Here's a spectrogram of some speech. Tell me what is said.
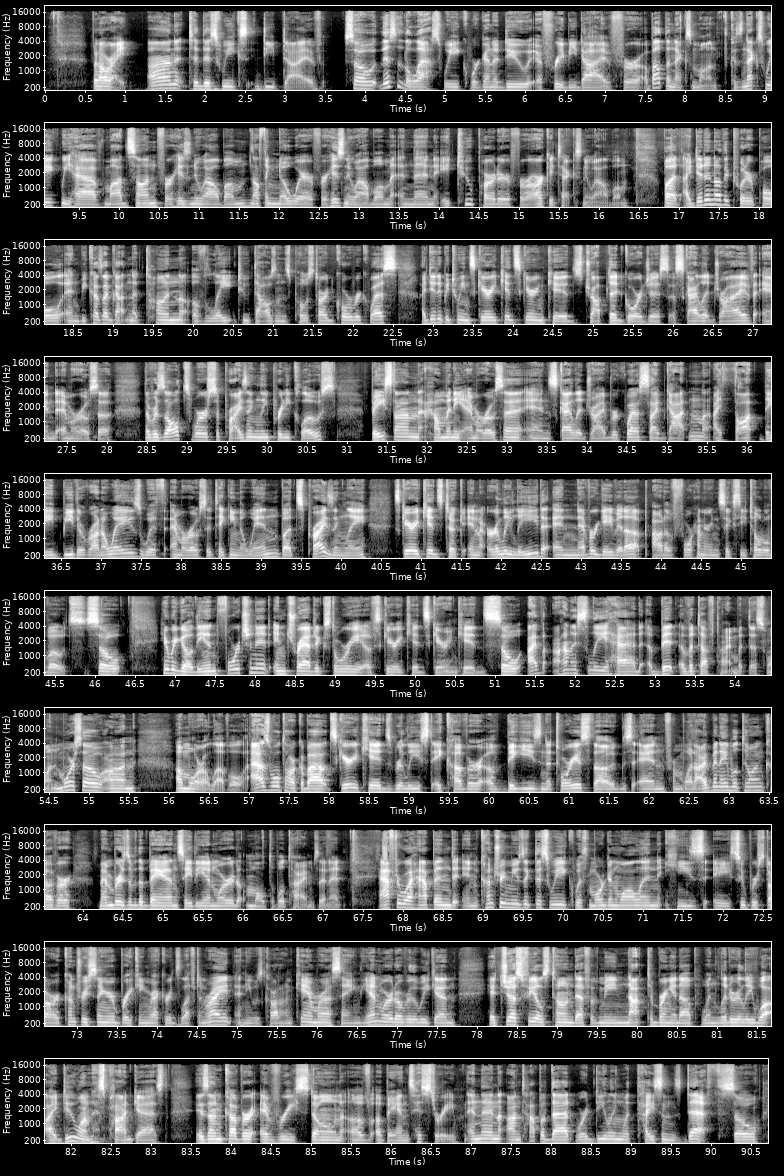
But alright, on to this week's deep dive. So, this is the last week we're going to do a freebie dive for about the next month. Because next week we have Mod Sun for his new album, Nothing Nowhere for his new album, and then a two parter for Architect's new album. But I did another Twitter poll, and because I've gotten a ton of late 2000s post hardcore requests, I did it between Scary Kids Scaring Kids, Drop Dead Gorgeous, A Skylit Drive, and Emarosa. The results were surprisingly pretty close based on how many Emarosa and Skylit Drive requests I've gotten, I thought they'd be the runaways with Emarosa taking the win, but surprisingly, Scary Kids took an early lead and never gave it up out of 460 total votes. So here we go the unfortunate and tragic story of Scary Kids Scaring Kids. So I've honestly had a bit of a tough time with this one, more so on a moral level. As we'll talk about, Scary Kids released a cover of Biggie's Notorious Thugs, and from what I've been able to uncover, members of the band say the N word multiple times in it. After what happened in country music this week with Morgan Wallen, he's a superstar country singer breaking records left and right, and he was caught on camera saying the N word over the weekend. It just feels tone deaf of me not to bring it up when literally what I do on this podcast is uncover every stone of a band's history. And then on top of that, we're dealing with Tyson's death. So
